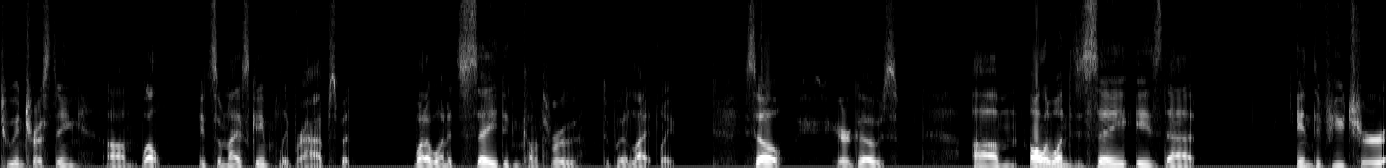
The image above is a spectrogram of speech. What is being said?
too interesting. Um, well, it's some nice gameplay perhaps, but what I wanted to say didn't come through, to put it lightly. So here goes. Um, all I wanted to say is that in the future,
